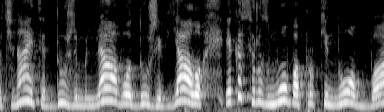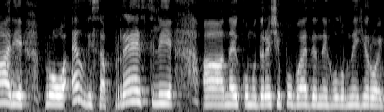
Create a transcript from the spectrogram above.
починається дуже мляво, дуже в'яло. Якась розмова про кіно в барі, про Елвіса Преслі, на якому, до речі, поведений головний герой.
